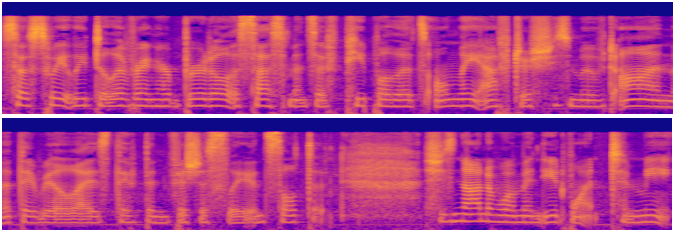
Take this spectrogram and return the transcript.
so sweetly delivering her brutal assessments of people that's only after she's moved on that they realize they've been viciously insulted. She's not a woman you'd want to meet,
